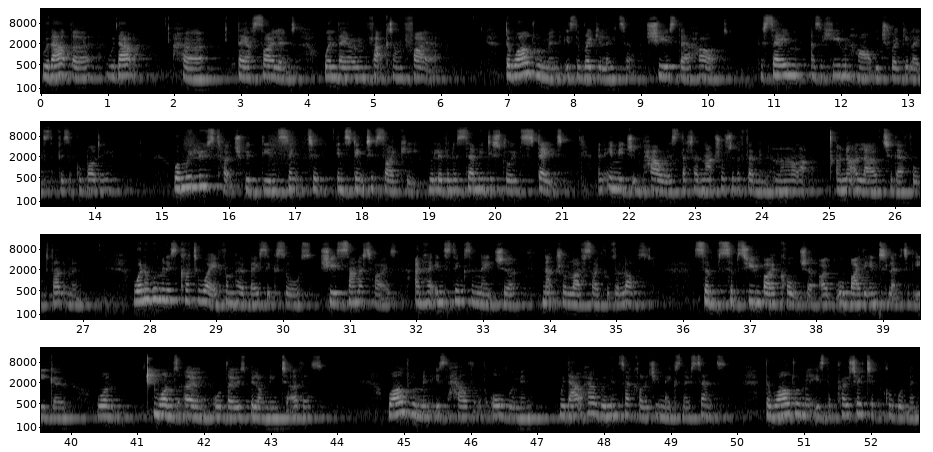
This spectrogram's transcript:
Without the, without her, they are silent when they are in fact on fire. The wild woman is the regulator. She is their heart, the same as a human heart which regulates the physical body. When we lose touch with the instinctive, instinctive psyche, we live in a semi destroyed state, an image and powers that are natural to the feminine and are not allowed to their full development. When a woman is cut away from her basic source, she is sanitized, and her instincts and nature, natural life cycles are lost. Sub- subsumed by a culture uh, or by the intellect of ego, one, one's own or those belonging to others. Wild Woman is the health of all women. Without her, women's psychology makes no sense. The wild woman is the prototypical woman.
